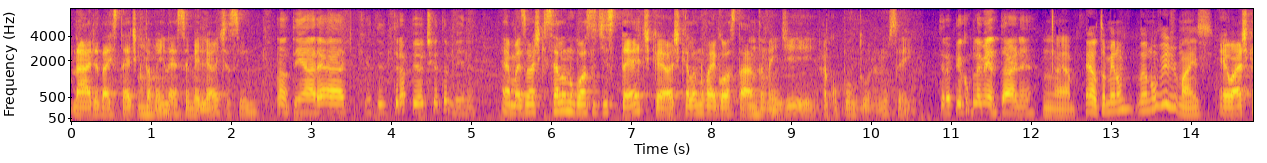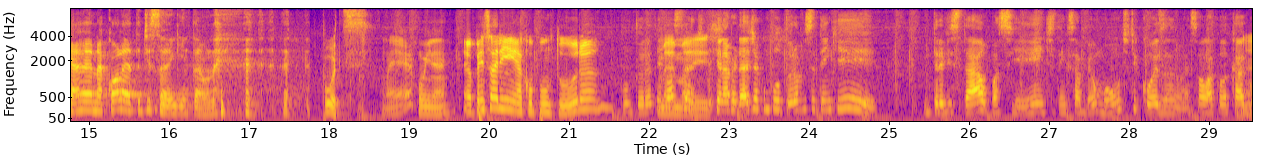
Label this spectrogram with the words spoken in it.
na área da estética Uhum. também, né? Semelhante, assim. Não, tem a área é terapêutica também, né? É, mas eu acho que se ela não gosta de estética, eu acho que ela não vai gostar Uhum. também de acupuntura, não sei. Terapia complementar, né? É. É, eu também não, eu não vejo mais. Eu acho que é na coleta de sangue, então, né? Putz, mas é ruim, né? Eu pensaria em acupuntura. Acupuntura tem É, bastante. mas- Porque na verdade a acupuntura você tem que entrevistar o paciente, você tem que saber um monte de coisa, não é só lá colocar agulha,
